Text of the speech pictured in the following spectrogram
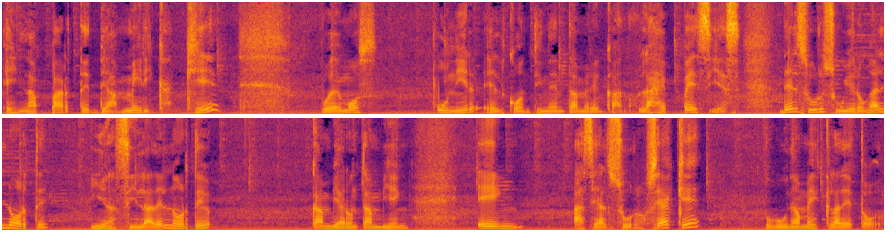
en la parte de América, que podemos unir el continente americano. Las especies del sur subieron al norte y así la del norte cambiaron también en hacia el sur. O sea que hubo una mezcla de todo.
